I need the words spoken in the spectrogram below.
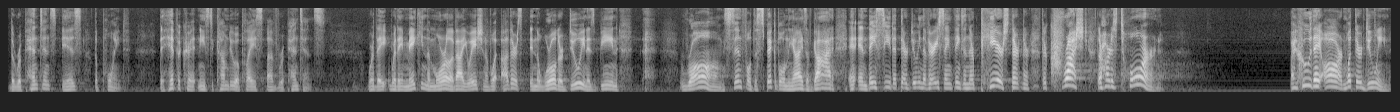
The repentance is the point. The hypocrite needs to come to a place of repentance where they, where they making the moral evaluation of what others in the world are doing as being wrong, sinful, despicable in the eyes of God, and, and, they see that they're doing the very same things and they're pierced, they're, they're, they're crushed, their heart is torn by who they are and what they're doing.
